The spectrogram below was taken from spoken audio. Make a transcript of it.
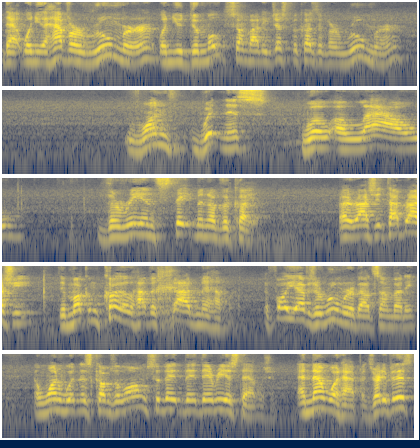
that when you have a rumor, when you demote somebody just because of a rumor, one witness will allow the reinstatement of the kohen. Right, Rashi, Tab Rashi, the makam koil have a chad mehamad. If all you have is a rumor about somebody, and one witness comes along, so they, they, they reestablish it. And then what happens? Ready for this?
